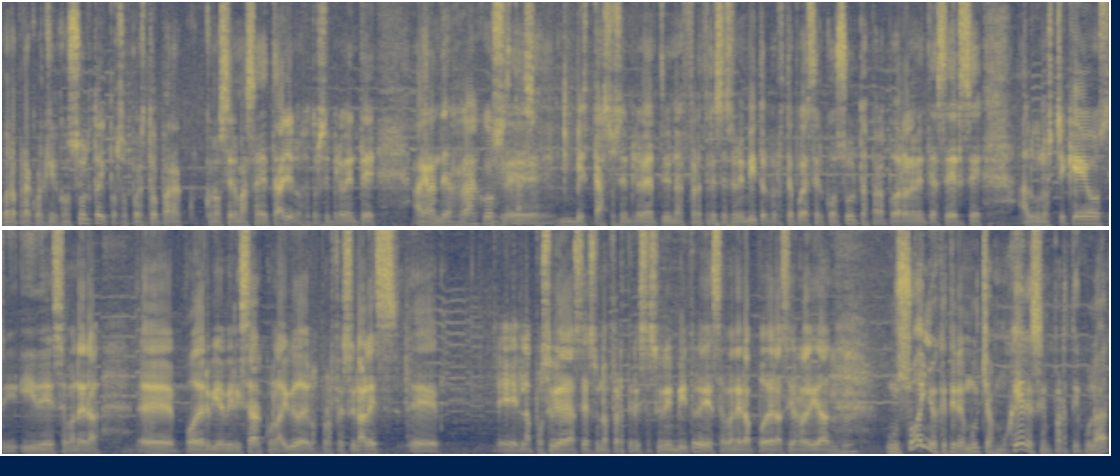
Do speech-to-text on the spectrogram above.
Bueno, para cualquier consulta y por supuesto para conocer más a detalle, nosotros simplemente a grandes rasgos, un vistazo, eh, vistazo simplemente de una fertilización in vitro, pero usted puede hacer consultas para poder realmente hacerse algunos chequeos y, de esa manera eh, poder viabilizar con la ayuda de los profesionales. Eh, eh, la posibilidad de hacerse una fertilización in vitro y de esa manera poder hacer realidad un sueño que tienen muchas mujeres en particular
